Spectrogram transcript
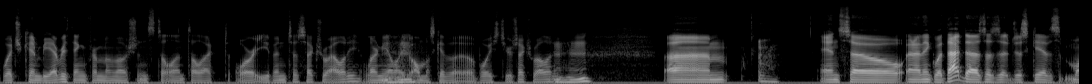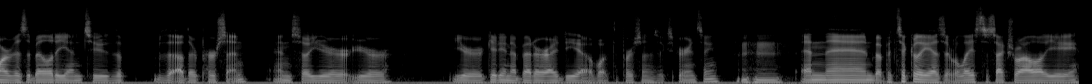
which can be everything from emotions to intellect or even to sexuality. Learning to Mhm. like almost give a, a voice to your sexuality. hmm Um, and so, and I think what that does is it just gives more visibility into the the other person, and so you're you're you're getting a better idea of what the person is experiencing. Hmm and then but particularly as it relates to sexuality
